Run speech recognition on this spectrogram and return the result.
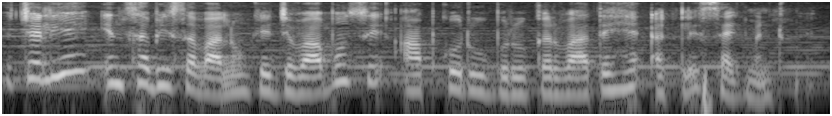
तो चलिए इन सभी सवालों के जवाबों से आपको रूबरू करवाते हैं अगले सेगमेंट में।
